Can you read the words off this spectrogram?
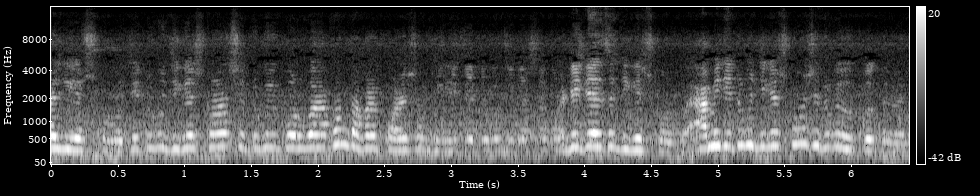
পরে জিজ্ঞেস করব। যেটুকু জিজ্ঞেস করার সেটুকুই করব এখন তারপরে পরে সব জিজ্ঞেস ডিটেলসে জিজ্ঞেস করব। আমি যেটুকু জিজ্ঞেস করব সেটুকুই উত্তর দেবেন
